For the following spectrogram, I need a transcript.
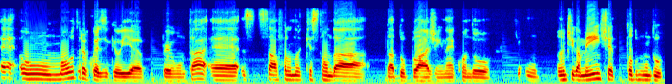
É, uma outra coisa que eu ia perguntar é, você estava falando a questão da, da dublagem, né? Quando antigamente todo mundo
